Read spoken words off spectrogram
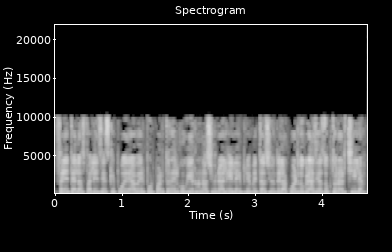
frente a las falencias que puede haber por parte del gobierno nacional en la implementación del acuerdo. Gracias, doctor Archila.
